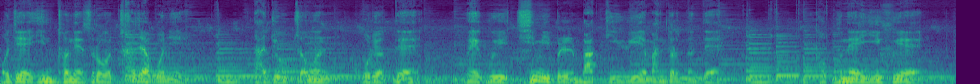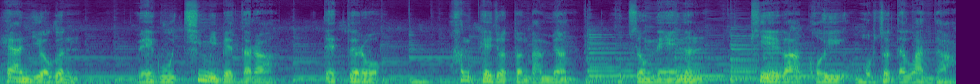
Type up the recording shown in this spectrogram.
어제 인터넷으로 찾아보니 나주 읍성은 고려 때 외구의 침입을 막기 위해 만들었는데 덕분에 이후에 해안 지역은 외구 침입에 따라 때때로 황폐해졌던 반면 읍성 내에는 피해가 거의 없었다고 한다.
